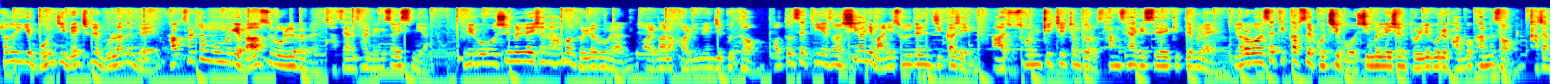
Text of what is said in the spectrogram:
저도 이게 뭔지 맨 처음에 몰랐는데 각 설정 목록에 마우스로 올려보면 자세한 설명이 써있습니다. 그리고 시뮬레이션을 한번 돌려보면 얼마나 걸리는지부터 어떤 세팅에서 시간이 많이 소요되는지까지 아주 소름 끼칠 정도로 상세하게 쓰여있기 때문에 여러 번 세팅값을 고치고 시뮬레이션 돌리고를 반복하면서 가장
